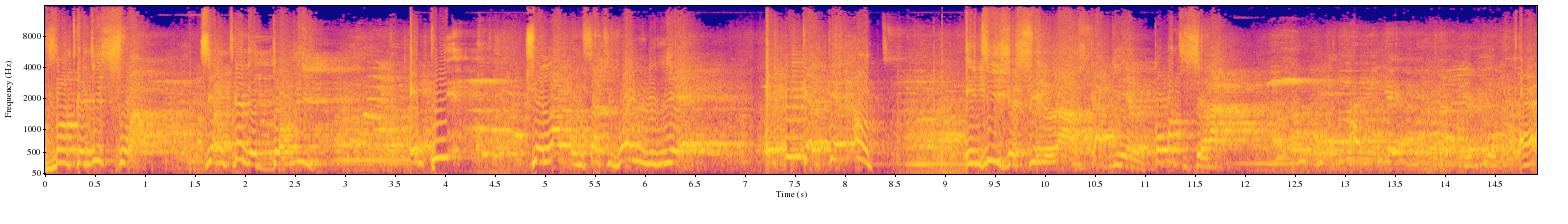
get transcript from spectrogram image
vendredi soir, tu es en train de dormir, et puis tu es là comme ça, tu vois une lumière, et puis quelqu'un entre, il dit Je suis l'ange Gabriel, comment tu seras? Hein?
